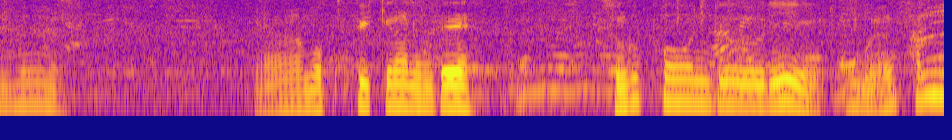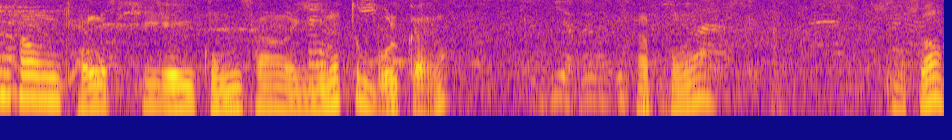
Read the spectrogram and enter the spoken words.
음. 야, 뭐, 뽑고 있긴 하는데, 중국 폰들이, 뭐야? 삼성 갤럭시 A04E는 또 뭘까요? 아포, 삼성?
